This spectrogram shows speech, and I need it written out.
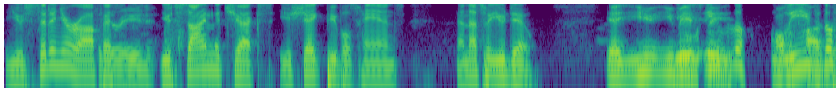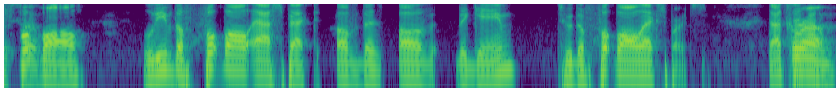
You sit in your office, Agreed. you sign the checks, you shake people's hands, and that's what you do. Yeah, you you You basically leave the, leave the stuff. football, leave the football aspect of the of the game to the football experts. That's it. Karam,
